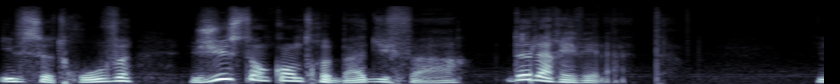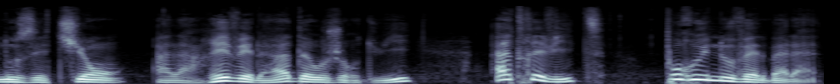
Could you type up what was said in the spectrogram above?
Il se trouve juste en contrebas du phare de la Révélade. Nous étions à la Révélade aujourd'hui. À très vite pour une nouvelle balade.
